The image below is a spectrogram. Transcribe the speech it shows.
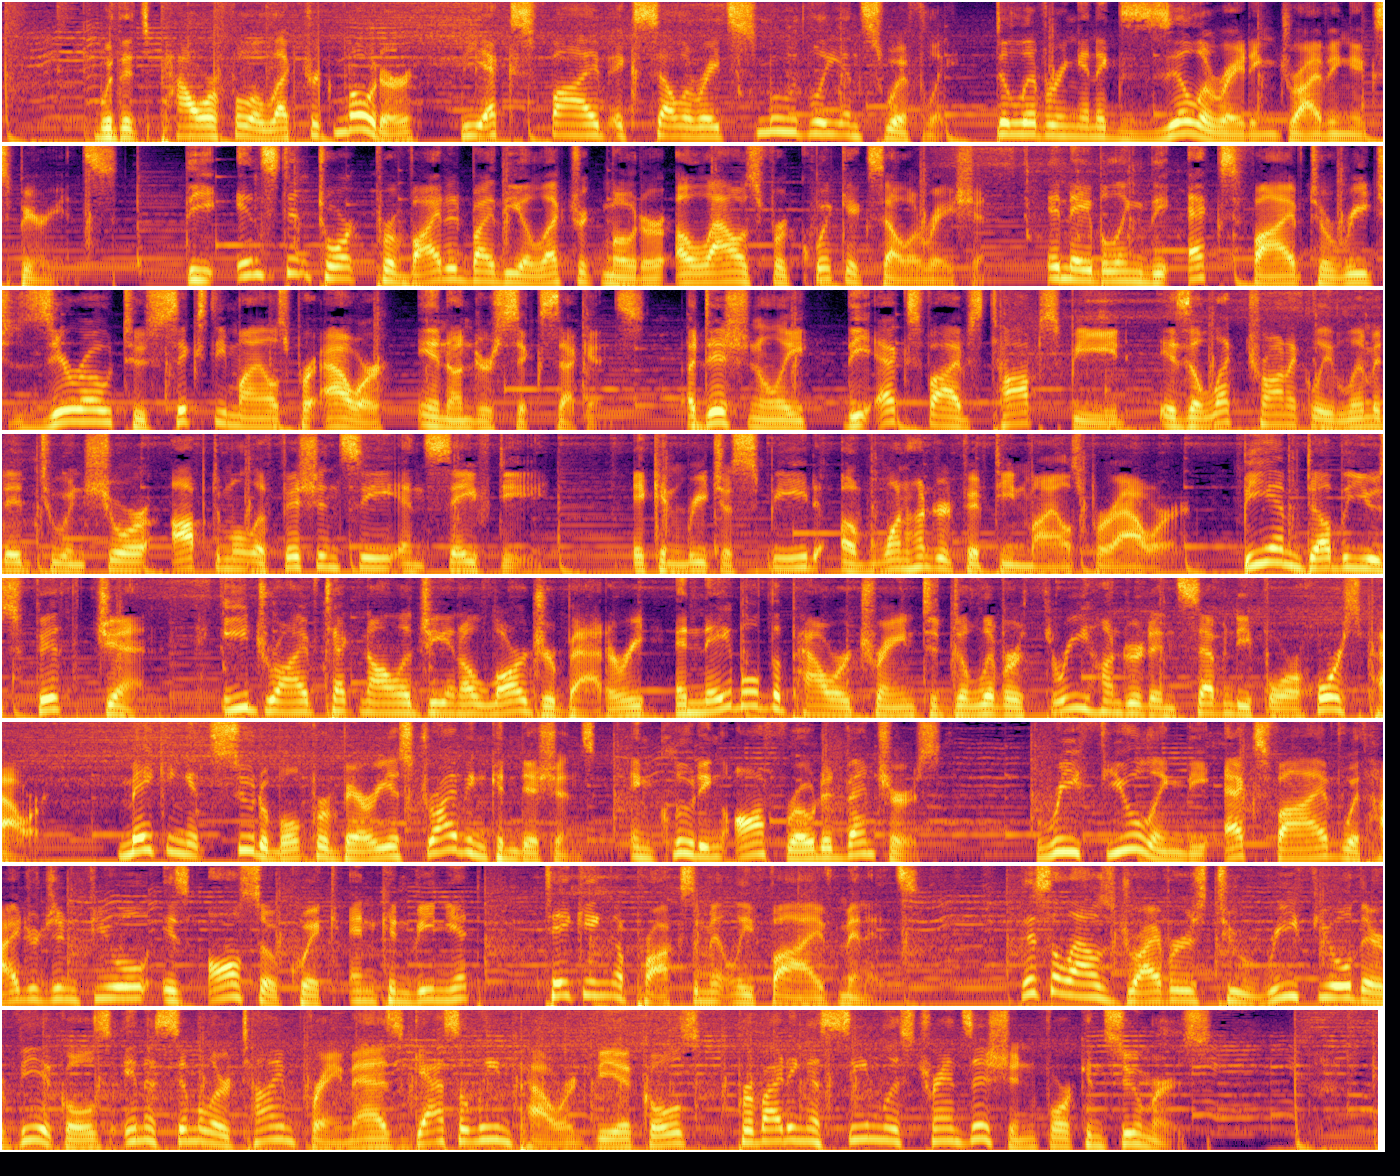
With its powerful electric motor, the X5 accelerates smoothly and swiftly, delivering an exhilarating driving experience. The instant torque provided by the electric motor allows for quick acceleration, enabling the X5 to reach 0 to 60 miles per hour in under 6 seconds. Additionally, the X5's top speed is electronically limited to ensure optimal efficiency and safety. It can reach a speed of 115 miles per hour. BMW's 5th gen eDrive technology and a larger battery enable the powertrain to deliver 374 horsepower making it suitable for various driving conditions, including off-road adventures. Refueling the X5 with hydrogen fuel is also quick and convenient, taking approximately 5 minutes. This allows drivers to refuel their vehicles in a similar time frame as gasoline-powered vehicles, providing a seamless transition for consumers.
